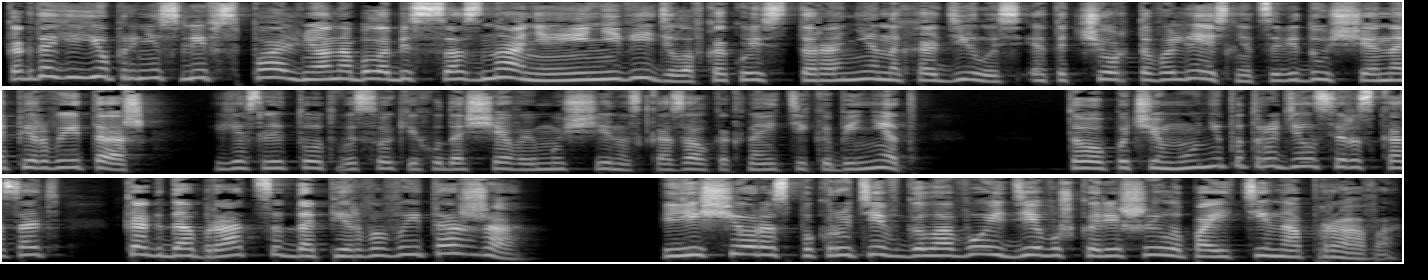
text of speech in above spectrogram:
Когда ее принесли в спальню, она была без сознания и не видела, в какой стороне находилась эта чертова лестница, ведущая на первый этаж. Если тот высокий худощавый мужчина сказал, как найти кабинет, то почему не потрудился рассказать, как добраться до первого этажа? Еще раз покрутив головой, девушка решила пойти направо.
